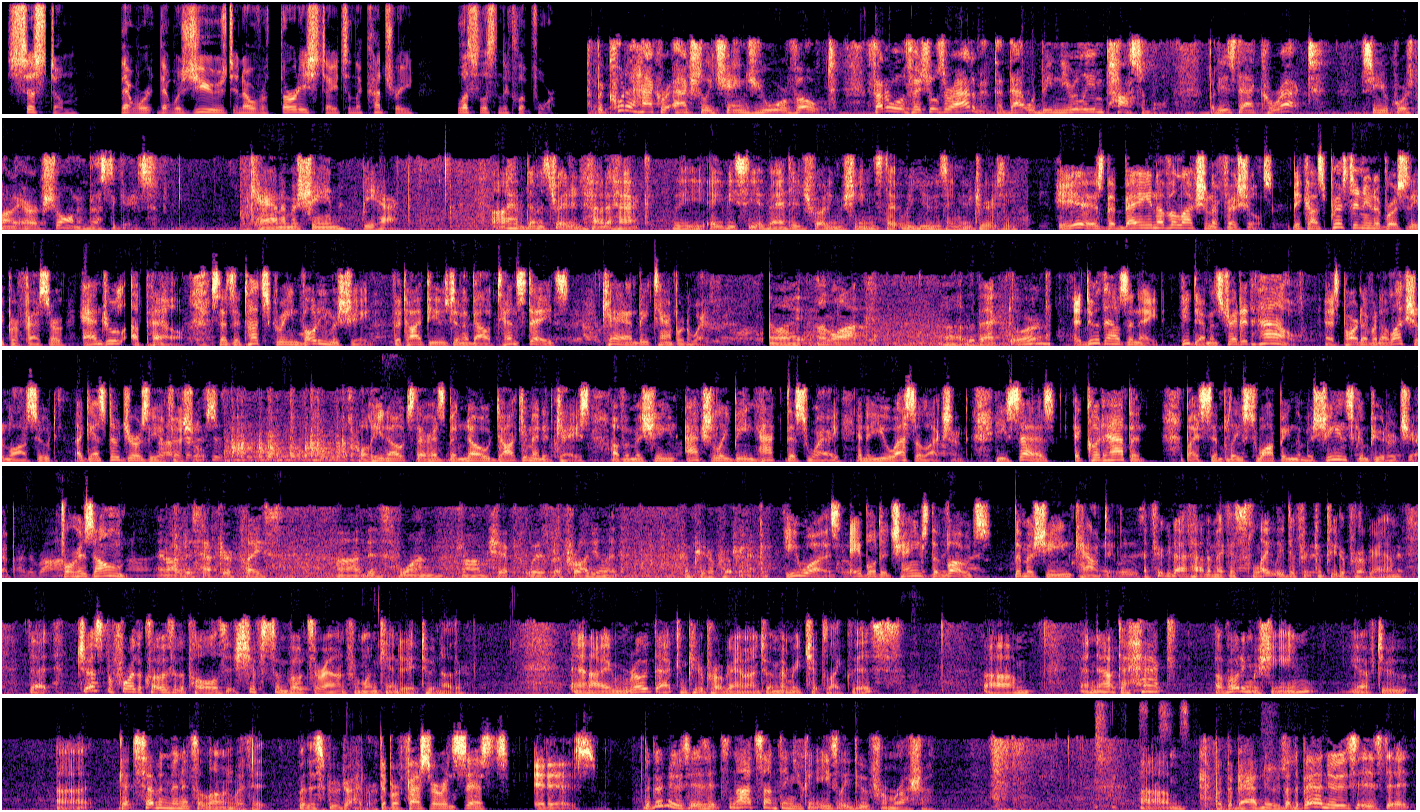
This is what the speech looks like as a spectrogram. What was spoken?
system that were that was used in over 30 states in the country. Let's listen to clip four. But could a hacker actually change your vote? Federal officials are adamant that that would be nearly impossible. But is that correct? Senior correspondent Eric Shawn investigates. Can a machine be hacked? I have demonstrated how to hack the AVC Advantage voting machines that we use in New Jersey. He is the bane of election officials because Princeton University professor Andrew Appel says a touchscreen voting machine, the type used in about 10 states, can be tampered with. I unlock uh, the back door. In 2008, he demonstrated how as part of an election lawsuit against New Jersey uh, officials. Well, he notes there has been no documented case of a machine actually being hacked this way in a U.S. election. He says it could happen by simply swapping the machine's computer chip for his own. Uh, and I'll just have to replace uh, this one ROM chip with a fraudulent computer program. He was able to change the votes the machine counted. I figured out how to make a slightly different computer program that just before the close of the polls, it shifts some votes around from one candidate to another. And I wrote that computer program onto a memory chip like this. Um, and now to hack a voting machine, you have to uh, get seven minutes alone with it with a screwdriver. The professor insists it is. The good news is it's not something you can easily do from Russia. Um, but the bad news? But the bad news is that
